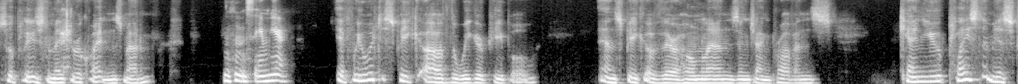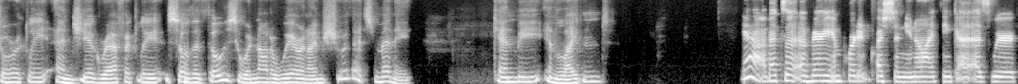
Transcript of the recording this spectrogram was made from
So pleased to make your acquaintance, madam. Same here. If we were to speak of the Uyghur people and speak of their homelands in Xinjiang province, can you place them historically and geographically so that those who are not aware, and I'm sure that's many, can be enlightened? Yeah, that's a, a very important question. You know, I think as we're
